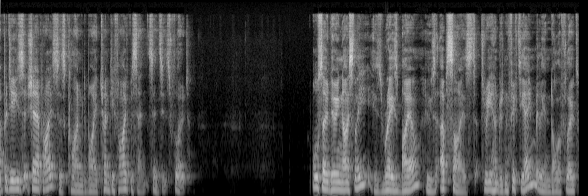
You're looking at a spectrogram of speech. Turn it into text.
Apogee's share price has climbed by 25% since its float. Also doing nicely is RayzeBio, whose upsized $358 million float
